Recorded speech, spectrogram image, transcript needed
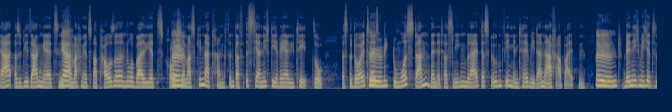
Ja, also die sagen ja jetzt nicht, ja. wir machen jetzt mal Pause, nur weil jetzt Frau mhm. Schlemmers Kinder krank sind. Das ist ja nicht die Realität. So. Das bedeutet, mhm. du musst dann, wenn etwas liegen bleibt, das irgendwie hinterher wieder nacharbeiten. Mhm. Wenn ich mich jetzt,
